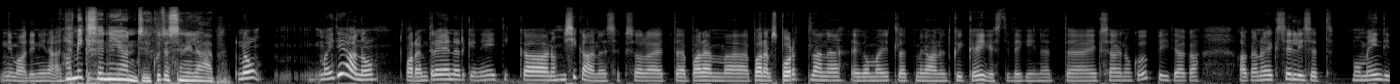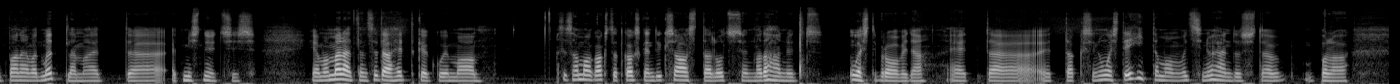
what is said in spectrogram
niimoodi nina. aga miks see nii on siis, kuidas see nii läheb? no ma ei tea, noh, parem treener, geneetika, noh, mis iganes, eks ole, et parem, parem sportlane, ega ma ei ütle, et mina nüüd kõike õigesti tegin, et eks sa nagu õpid, aga aga no eks sellised momendid panevad mõtlema, et, et mis nüüd siis. ja ma mäletan seda hetke, kui ma seesama kaks tuhat kakskümmend üks aastal otsustasin, et ma tahan nüüd uuesti proovida, et, et hakkasin uuesti ehitama, ma võtsin ühendust võib-olla Äh,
